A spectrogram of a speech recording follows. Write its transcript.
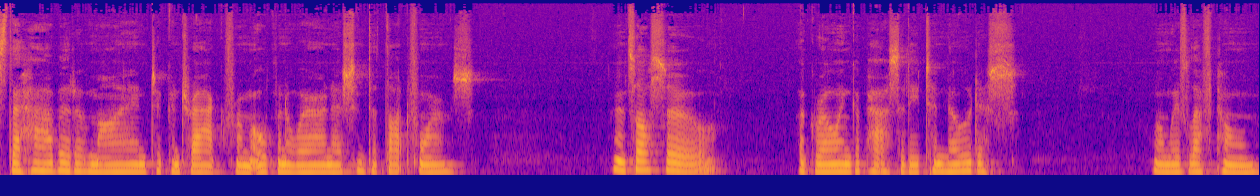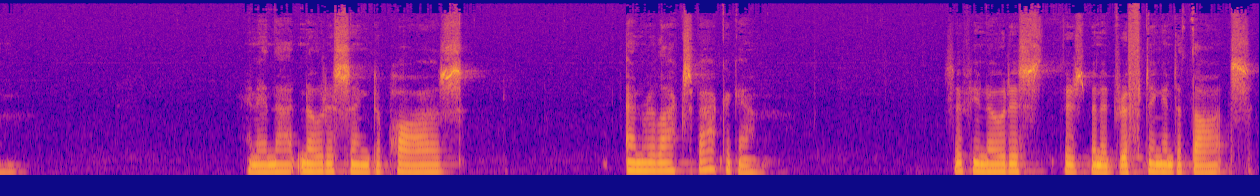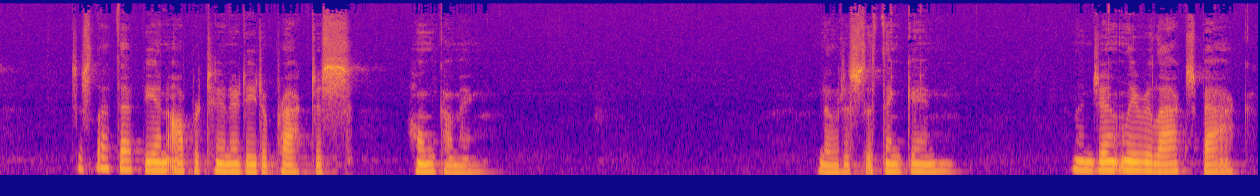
It's the habit of mind to contract from open awareness into thought forms. And it's also a growing capacity to notice when we've left home. And in that noticing, to pause and relax back again. So if you notice there's been a drifting into thoughts, just let that be an opportunity to practice homecoming. Notice the thinking, and then gently relax back,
